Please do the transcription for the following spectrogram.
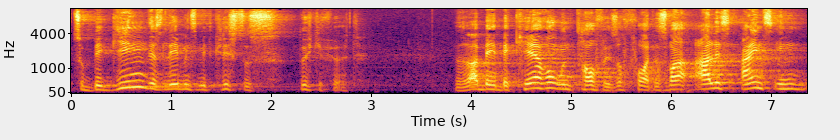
zu Beginn des Lebens mit Christus durchgeführt. Das war Bekehrung und Taufe sofort. Das war alles eins in,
